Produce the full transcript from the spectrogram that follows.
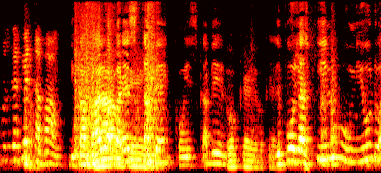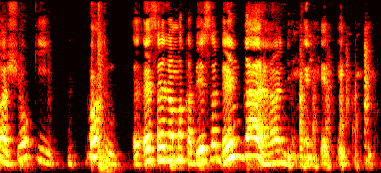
fotografia de cavalo. De cavalo Ah, aparece ok. também, com esse cabelo. Ok, ok. Depois aquilo, o miúdo achou que, pronto, essa era uma cabeça bem grande.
